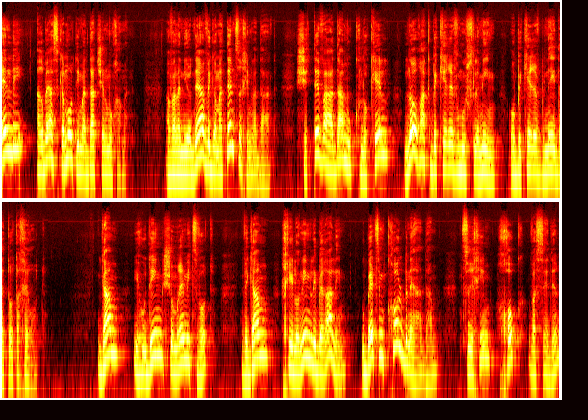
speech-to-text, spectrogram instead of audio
אין לי הרבה הסכמות עם הדת של מוחמד, אבל אני יודע, וגם אתם צריכים לדעת, שטבע האדם הוא קלוקל לא רק בקרב מוסלמים או בקרב בני דתות אחרות. גם יהודים שומרי מצוות וגם חילונים ליברליים, ובעצם כל בני האדם, צריכים חוק וסדר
